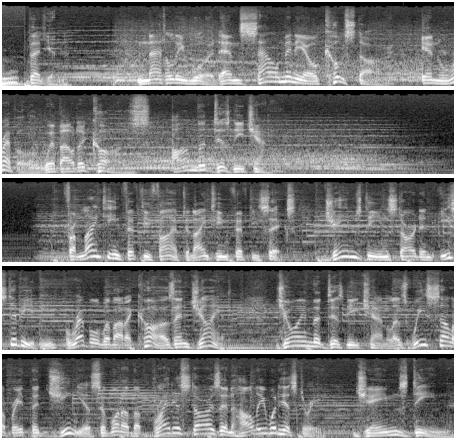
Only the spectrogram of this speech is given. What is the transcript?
Bellion. Natalie Wood and Sal Mineo co-star in Rebel Without a Cause on the Disney Channel. From 1955 to 1956, James Dean starred in East of Eden, Rebel Without a Cause, and Giant. Join the Disney Channel as we celebrate the genius of one of the brightest stars in Hollywood history, James Dean.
